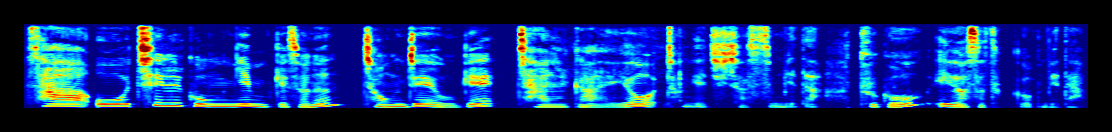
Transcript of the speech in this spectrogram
4570님께서는 정재욱의 잘 가요 정해주셨습니다. 두 곡 이어서 듣고 옵니다.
